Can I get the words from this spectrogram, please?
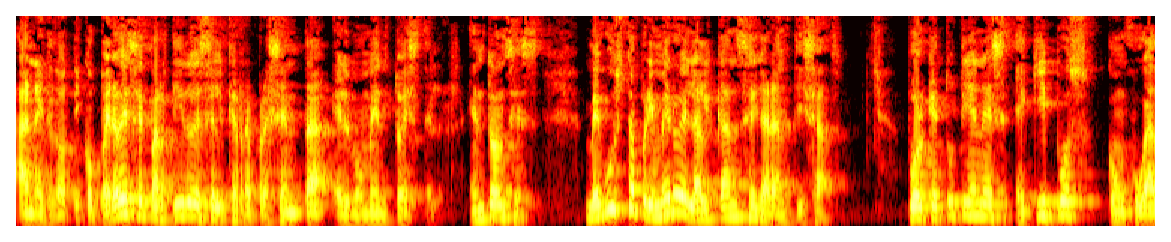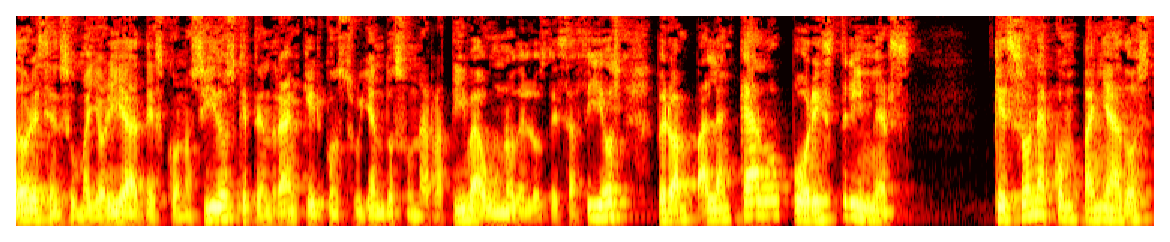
anecdótico. Pero ese partido es el que representa el momento estelar. Entonces, me gusta primero el alcance garantizado, porque tú tienes equipos con jugadores en su mayoría desconocidos que tendrán que ir construyendo su narrativa, uno de los desafíos, pero apalancado por streamers que son acompañados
